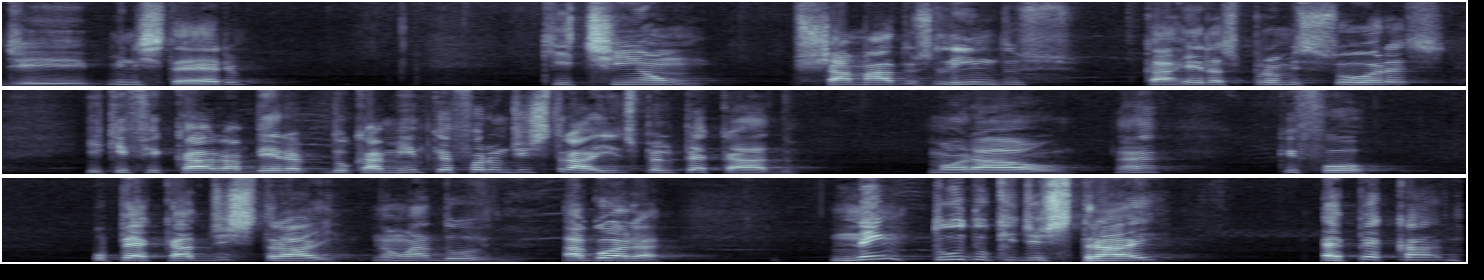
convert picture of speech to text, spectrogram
de ministério, que tinham chamados lindos, carreiras promissoras, e que ficaram à beira do caminho porque foram distraídos pelo pecado moral, né? o que for. O pecado distrai, não há dúvida. Agora, nem tudo que distrai é pecado.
